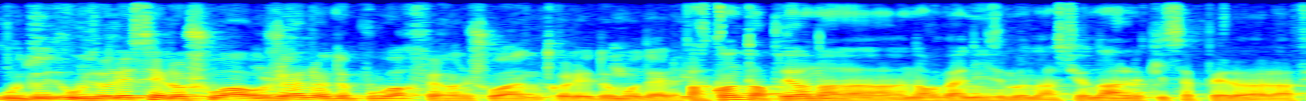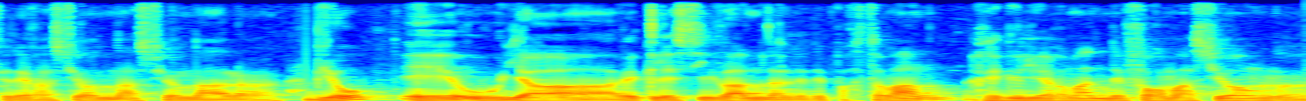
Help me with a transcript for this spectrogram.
Ou de, laisser le choix aux jeunes de pouvoir faire un choix entre les deux modèles. Par contre, après, on a un organisme national qui s'appelle la Fédération nationale bio, et où il y a, avec les CIVAM dans les départements, régulièrement des formations euh,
